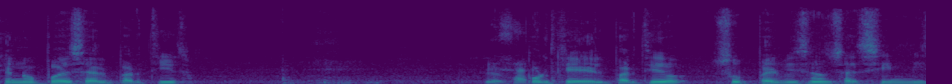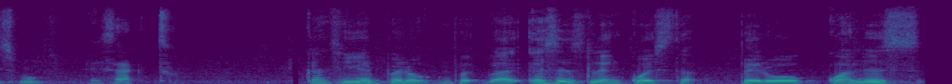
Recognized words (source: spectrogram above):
Que no puede ser el partido. Exacto. Porque el partido supervisándose a sí mismo, Exacto. Canciller, pero pe- esa es la encuesta, pero ¿cuál es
